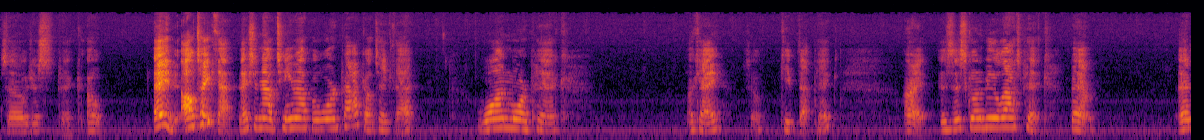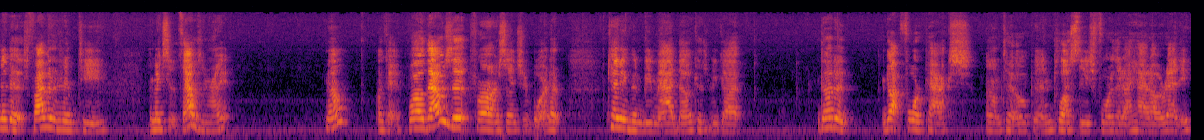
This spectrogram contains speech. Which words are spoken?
So just pick. Oh. Hey, I'll take that. Next to now Team Up Award Pack. I'll take that. One more pick. Okay. So keep that pick. Alright, is this going to be the last pick? Bam. And it is. 500 MT. It makes it a 1,000, right? No? Okay. Well, that was it for our Ascension board. Can't even be mad though, because we got got a got four packs um, to open, plus these four that I had already.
